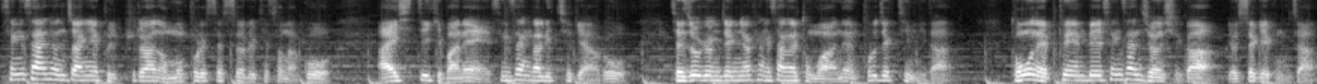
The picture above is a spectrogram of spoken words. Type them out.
생산 현장에 불필요한 업무 프로세스를 개선하고 ICT 기반의 생산 관리 체계화로 제조 경쟁력 향상을 도모하는 프로젝트입니다. 동원 F&B 생산 지원실과 13개 공장,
